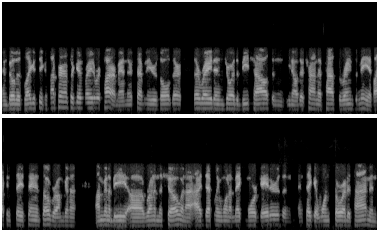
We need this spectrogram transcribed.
and build his legacy because my parents are getting ready to retire, man. They're 70 years old. They're they're ready to enjoy the beach house and you know they're trying to pass the reins to me. If I can stay sane and sober, I'm gonna I'm gonna be uh, running the show and I, I definitely want to make more Gators and, and take it one store at a time and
